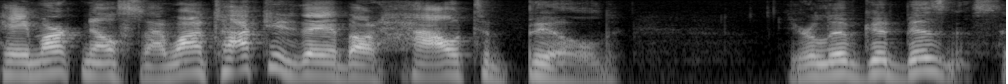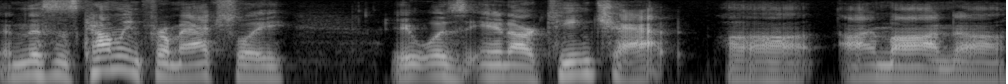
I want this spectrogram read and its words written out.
Hey, Mark Nelson, I want to talk to you today about how to build your Live Good business. And this is coming from actually, it was in our team chat. Uh, I'm on uh,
